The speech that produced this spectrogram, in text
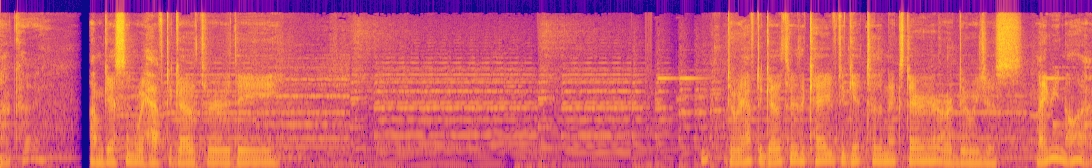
Okay. I'm guessing we have to go through the... Do we have to go through the cave to get to the next area, or do we just... Maybe not.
